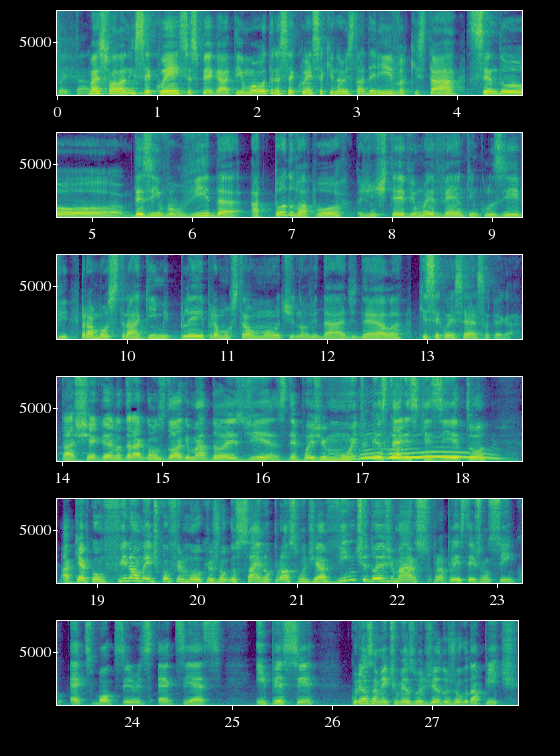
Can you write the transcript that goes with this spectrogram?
Coitado. Mas falando em sequências, pegar, tem uma outra sequência que não está à deriva, que está sendo desenvolvida a todo vapor. A gente teve um evento, inclusive, para mostrar gameplay, para mostrar um monte de novidade dela. Que sequência é essa, pegar? Tá chegando Dragon's Dogma 2, Dias. Depois de muito Uhul. mistério esquisito, a Capcom finalmente confirmou que o jogo sai no próximo dia 22 de março para PlayStation 5, Xbox Series X e S e PC. Curiosamente, o mesmo dia do jogo da Peach,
